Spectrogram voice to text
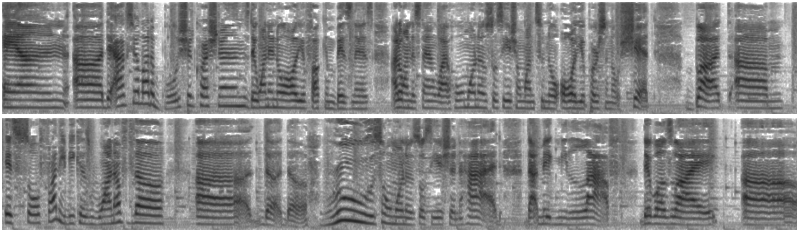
and uh, they ask you a lot of bullshit questions. They want to know all your fucking business. I don't understand why homeowner association wants to know all your personal shit, but um, it's so funny because one of the uh, the the rules homeowner association had that made me laugh. There was like uh,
